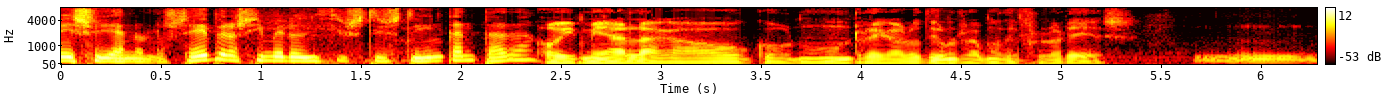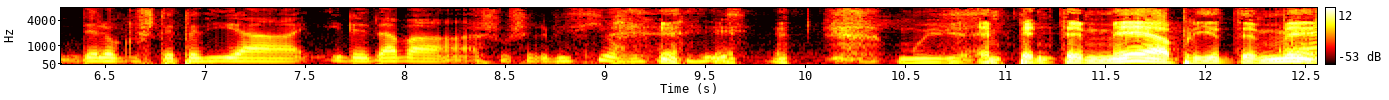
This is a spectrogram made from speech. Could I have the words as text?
Eso ya no lo sé, pero si me lo dice usted, estoy encantada. Hoy me ha halagado con un regalo de un ramo de flores. Mm, De lo que usted pedía y le daba a su servicio. Muy bien. Empéntenme, apriétenme.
